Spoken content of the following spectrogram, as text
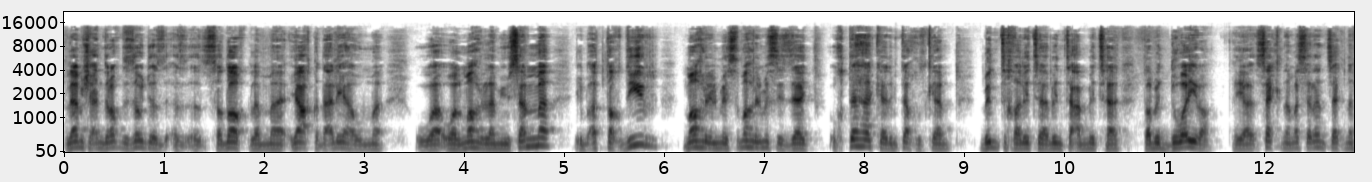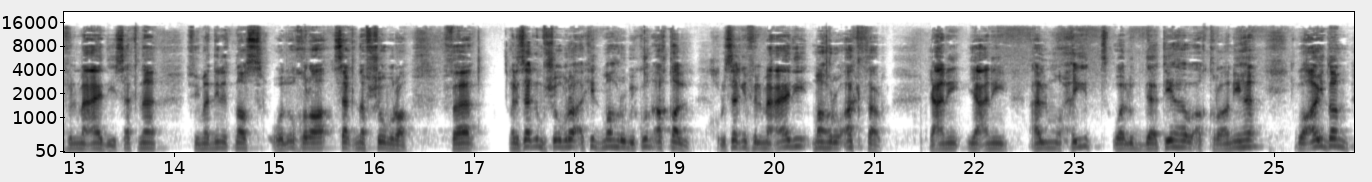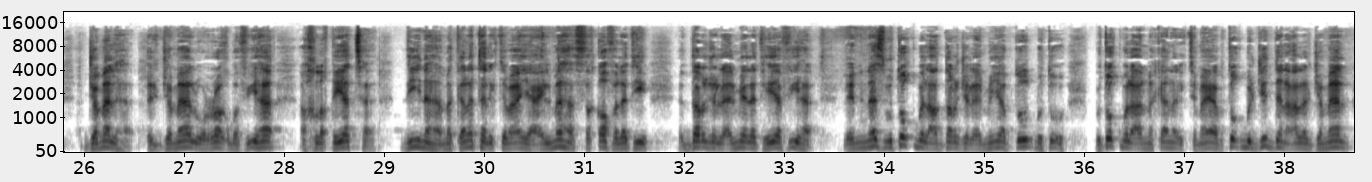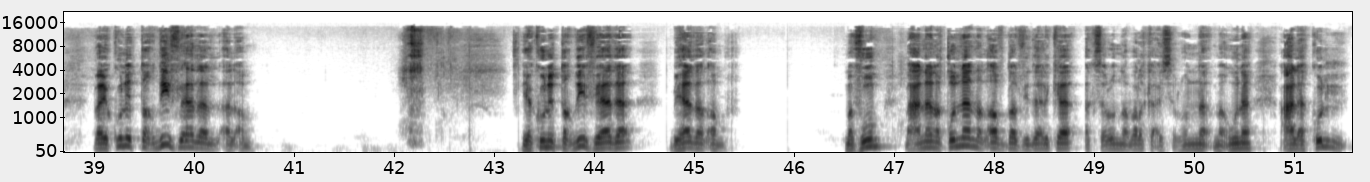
لا مش عند رفض الزوجة الصداق لما يعقد عليها وما والمهر لم يسمى يبقى التقدير مهر المثل مهر المثل إزاي؟ أختها كانت بتاخد كام؟ بنت خالتها بنت عمتها. طب الدويرة هي ساكنة مثلا ساكنة في المعادي ساكنة في مدينة نصر والأخرى ساكنة في شبرا. فاللي ساكن في شبرا أكيد مهره بيكون أقل واللي ساكن في المعادي مهره أكثر. يعني يعني المحيط ولداتها وأقرانها وأيضا جمالها الجمال والرغبة فيها أخلاقيتها دينها مكانتها الاجتماعية علمها الثقافة التي الدرجة العلمية التي هي فيها. لأن الناس بتقبل على الدرجة العلمية بتقبل على المكانة الاجتماعية بتقبل جدا على الجمال فيكون التقدير في هذا الأمر. يكون التقدير في هذا بهذا الأمر. مفهوم؟ مع أننا قلنا أن الأفضل في ذلك أكثرهن بركة أيسرهن مؤونة على كل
